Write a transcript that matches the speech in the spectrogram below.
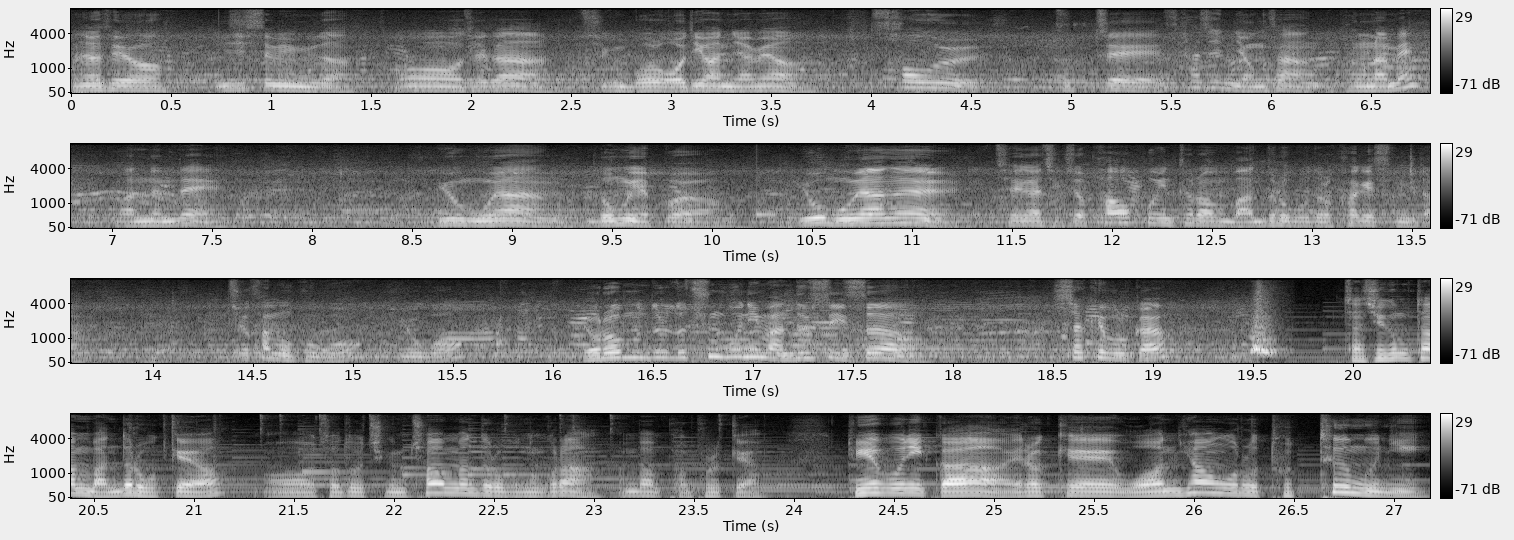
안녕하세요. 이지쌤입니다. 어 제가 지금 뭘 어디 왔냐면 서울 국제 사진 영상 박람회 왔는데 요 모양 너무 예뻐요. 요 모양을 제가 직접 파워포인트로 한번 만들어 보도록 하겠습니다. 쭉 한번 보고 요거. 여러분들도 충분히 만들 수 있어요. 시작해 볼까요? 자 지금부터 한번 만들어 볼게요. 어 저도 지금 처음 만들어 보는 거라 한번 봐- 볼게요. 뒤에 보니까 이렇게 원형으로 도트 무늬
